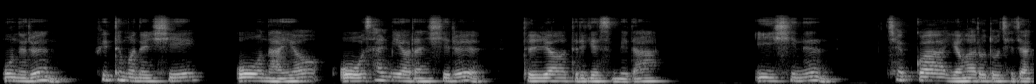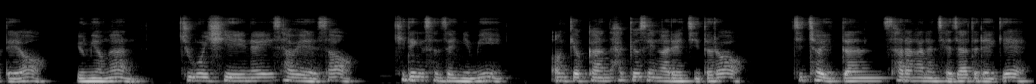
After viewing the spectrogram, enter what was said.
오늘은 휘트먼의 시 오 나여 오 삶이여란 시를 들려드리겠습니다. 이 시는 책과 영화로도 제작되어 유명한 죽은 시인의 사회에서 키딩 선생님이 엄격한 학교 생활에 찌들어 지쳐있던 사랑하는 제자들에게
